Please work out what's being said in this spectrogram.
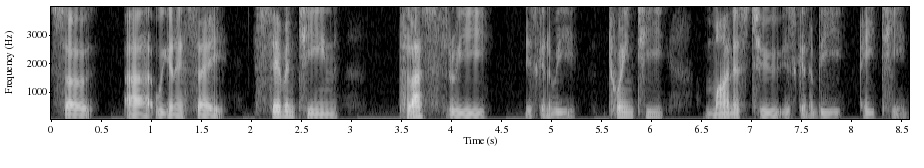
So uh, we're going to say 17 plus 3 is going to be 20, minus 2 is going to be 18.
